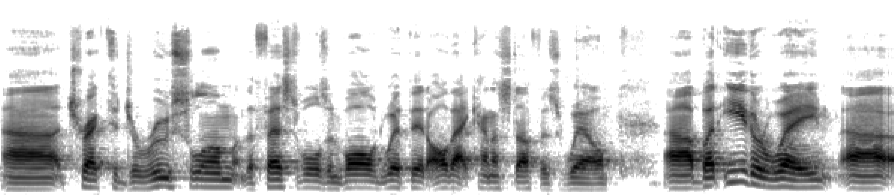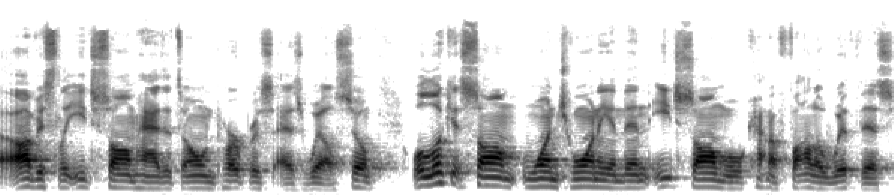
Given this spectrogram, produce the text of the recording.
uh, trek to Jerusalem, the festivals involved with it, all that kind of stuff as well. Uh, but either way, uh, obviously each psalm has its own purpose as well. So we'll look at Psalm 120, and then each psalm will kind of follow with this.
